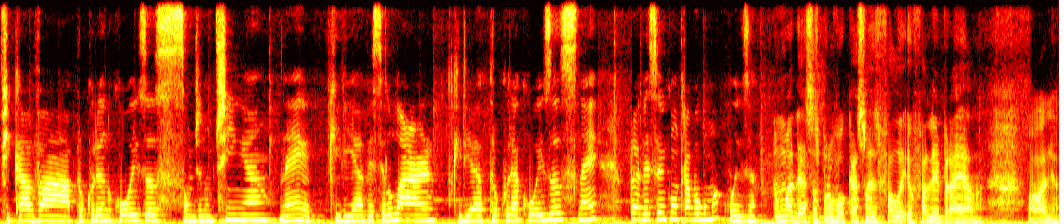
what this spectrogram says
ficava procurando coisas onde não tinha, né? Eu queria ver celular, queria procurar coisas, né? Para ver se eu encontrava alguma coisa. Uma dessas provocações eu falei, eu falei para ela: olha,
